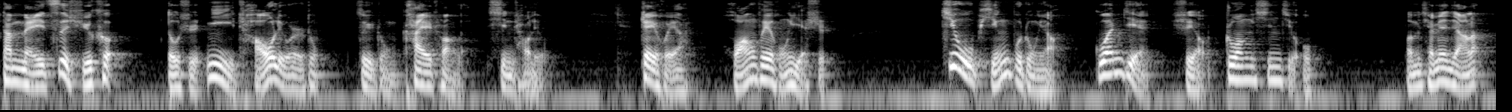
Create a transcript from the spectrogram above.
但每次徐克都是逆潮流而动，最终开创了新潮流。这回啊，黄飞鸿也是，旧瓶不重要，关键是要装新酒。我们前面讲了，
